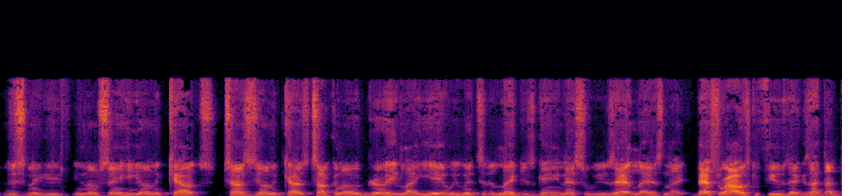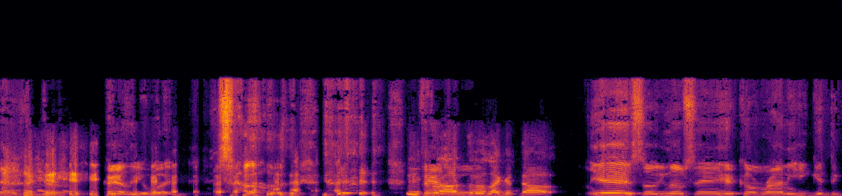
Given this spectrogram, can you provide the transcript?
This nigga, you know what I'm saying? He on the couch, Chauncey on the couch talking to a girl. He like, yeah, we went to the Lakers game. That's where we was at last night. That's where I was confused at because I thought that was the girl. Apparently it wasn't. So he crawled through it like a dog. Yeah, so you know what I'm saying? Here come Ronnie, he get the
